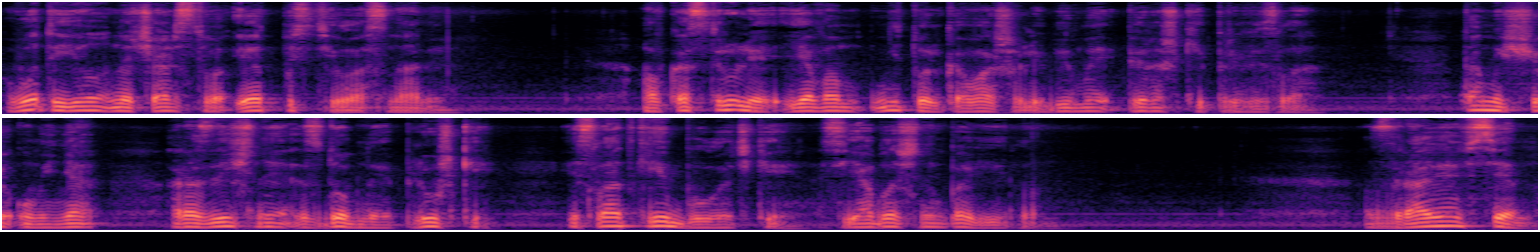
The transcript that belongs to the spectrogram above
Вот ее начальство и отпустило с нами. А в кастрюле я вам не только ваши любимые пирожки привезла. Там еще у меня различные сдобные плюшки и сладкие булочки с яблочным повидлом. Здравия всем,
